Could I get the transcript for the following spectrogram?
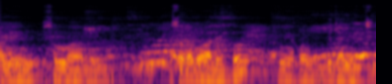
আমিন, সুম্মা আমিন। আসসালামু আলাইকুম। আমি এখন বিদায় নিচ্ছি।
